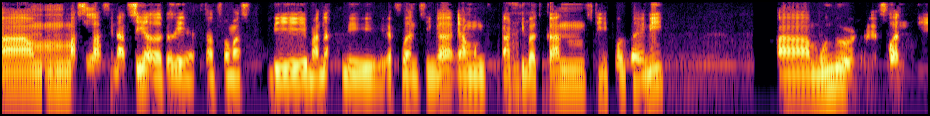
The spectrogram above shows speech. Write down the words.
um, masalah finansial kali ya transformasi di mana di F1 sehingga yang mengakibatkan si Honda ini uh, mundur dari F1 di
